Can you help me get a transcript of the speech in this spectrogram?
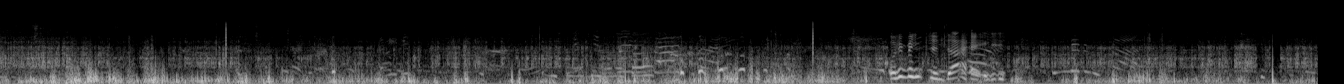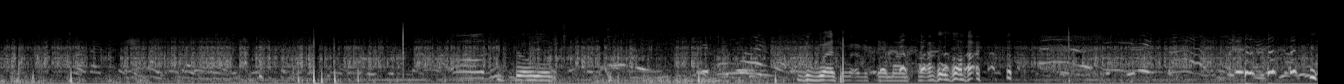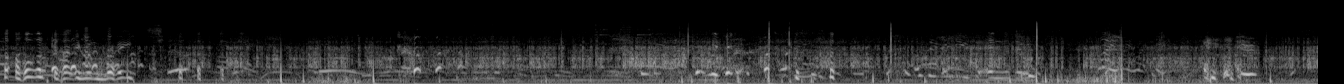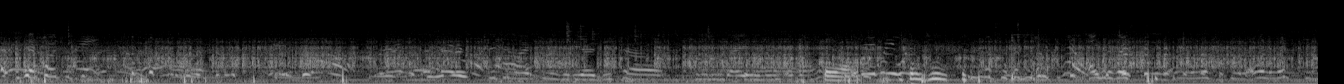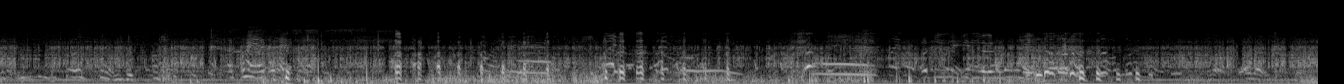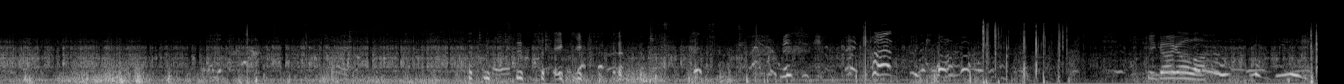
What do you mean today? Oh, this Brilliant. This is the worst I've ever seen in my entire life. oh, I can't even reach. I think we need to end the do. Did you like the video? Just how engaging They are. Rescue you. I'm gonna rescue you. I wanna rescue you. This is the first. Okay, okay. I'll do the video to this shaky. Mrs. Cats, keep going,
